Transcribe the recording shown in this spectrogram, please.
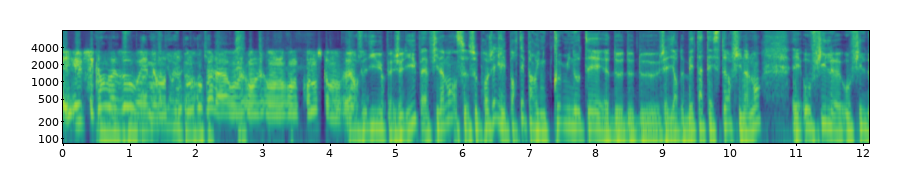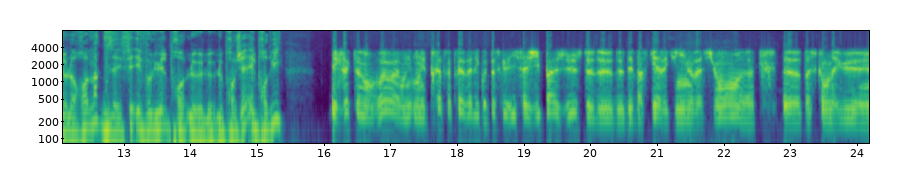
Et up, c'est comme l'oiseau, ouais, mais on, on, prononce comme on veut. Alors, je dis up, je dis up. Finalement, ce, ce, projet, il est porté par une communauté de, de, de j'allais dire, de bêta-testeurs finalement. Et au fil, au fil de leurs remarques, vous avez fait évoluer le, pro, le, le, le projet et le produit. Exactement. Ouais, ouais, on est, on est très très très à l'écoute parce qu'il s'agit pas juste de, de, débarquer avec une innovation euh, euh, parce qu'on a eu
